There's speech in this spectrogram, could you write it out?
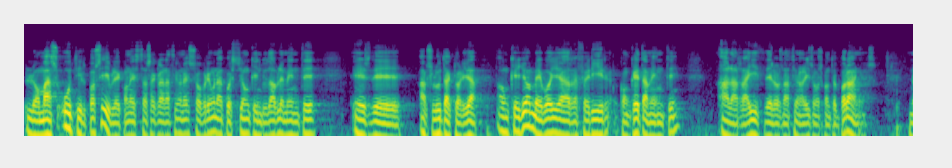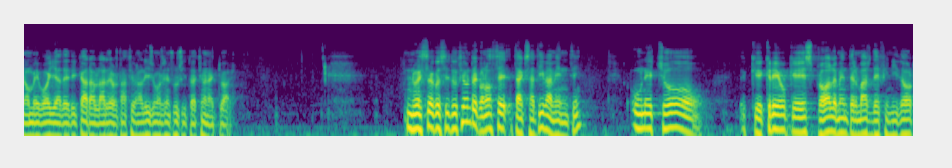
lo más útil posible con estas aclaraciones sobre una cuestión que indudablemente es de absoluta actualidad, aunque yo me voy a referir concretamente a la raíz de los nacionalismos contemporáneos. No me voy a dedicar a hablar de los nacionalismos en su situación actual. Nuestra Constitución reconoce taxativamente un hecho que creo que es probablemente el más definidor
